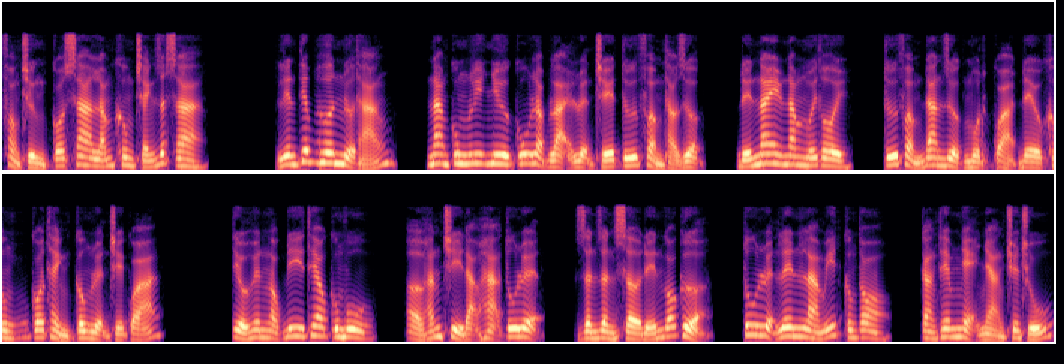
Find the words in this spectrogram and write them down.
phỏng chừng có xa lắm không tránh rất xa. Liên tiếp hơn nửa tháng, Nam Cung Ly như cũ lặp lại luyện chế tứ phẩm thảo dược, đến nay năm mới thôi, tứ phẩm đan dược một quả đều không có thành công luyện chế quá. Tiểu huyền ngọc đi theo cung vu, ở hắn chỉ đạo hạ tu luyện, dần dần sờ đến gõ cửa, tu luyện lên làm ít công to, càng thêm nhẹ nhàng chuyên chú,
